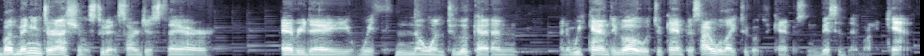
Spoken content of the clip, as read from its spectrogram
But many international students are just there every day with no one to look at, and and we can't go to campus. I would like to go to campus and visit them, but I can't.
